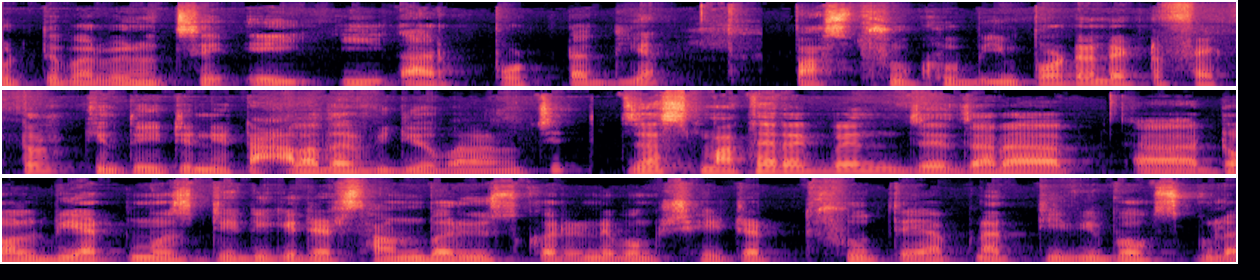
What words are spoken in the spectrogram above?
করতে পারবেন হচ্ছে এই ইআর আর্ক পোর্টটা দিয়ে। পাস থ্রু খুব ইম্পর্ট্যান্ট একটা ফ্যাক্টর কিন্তু এটা নিয়ে একটা আলাদা ভিডিও বানানো উচিত। জাস্ট মাথায় রাখবেন যে যারা Dolby Atmos dedicated sound bar use করেন এবং সেইটার থ্রুতে আপনার টিভি বক্সগুলো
